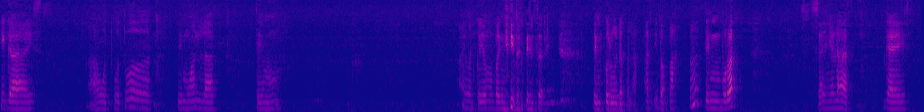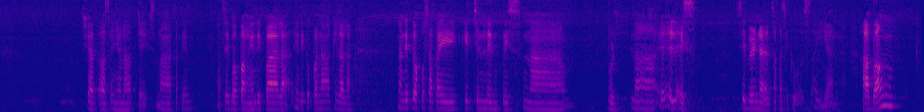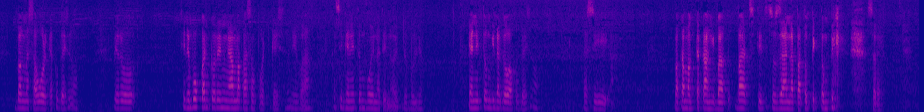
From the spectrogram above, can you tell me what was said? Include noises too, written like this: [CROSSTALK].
Hey guys, uh, what what what, team One Love, team, aywan ko yung ibang [LAUGHS] ibang team, sorry. Team Kuruda pala. At iba pa. Huh? Team Burat. Sa inyo lahat. Guys, shout out sa inyo lahat guys, mga katim. At sa iba pang hindi pala, hindi ko pa nakilala. Nandito ako sa kay Kitchen Lentis na na LS. Si Bernard at saka si Kus. Ayan. Habang bang nasa work ako guys. Oh. Pero sinubukan ko rin nga makasupport guys. Di ba? Kasi ganitong buhay natin OFW. Yan itong ginagawa ko guys. Oh. Kasi baka magtakang iba ba't si Tita Susana patumpik-tumpik. [LAUGHS] Sorry.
